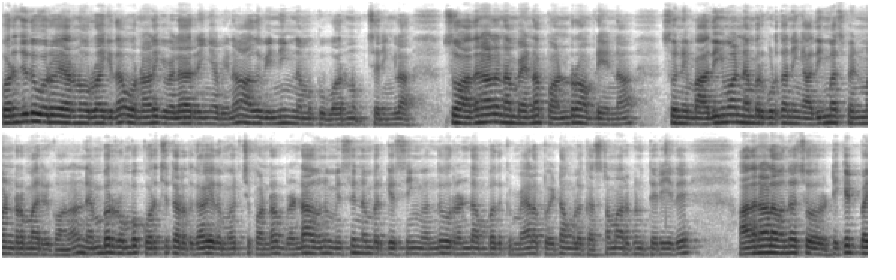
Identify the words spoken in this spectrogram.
குறைஞ்சது ஒரு இரநூறுவாய்க்கு தான் ஒரு நாளைக்கு விளையாடுறீங்க அப்படின்னா அது வின்னிங் நமக்கு வரணும். சரிங்களா? ஸோ அதனால் நம்ம என்ன பண்ணுறோம் அப்படின்னா ஸோ நம்ம அதிகமான நம்பர் கொடுத்தா நீங்கள் அதிகமாக ஸ்பெண்ட் பண்ணுற மாதிரி இருக்கும். அதனால் நம்பர் ரொம்ப குறைச்சி தரதுக்காக இதை முயற்சி பண்ணுறோம் ரெண்டாவது வந்து மிஸ்ஸின் நம்பர் கெஸ்ஸிங் வந்து ஒரு ரெண்டு ஐம்பதுக்கு மேலே போயிட்டு உங்களுக்கு கஷ்டமாக இருக்குன்னு தெரியுது. அதனால் வந்து ஸோ டிக்கெட் பை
